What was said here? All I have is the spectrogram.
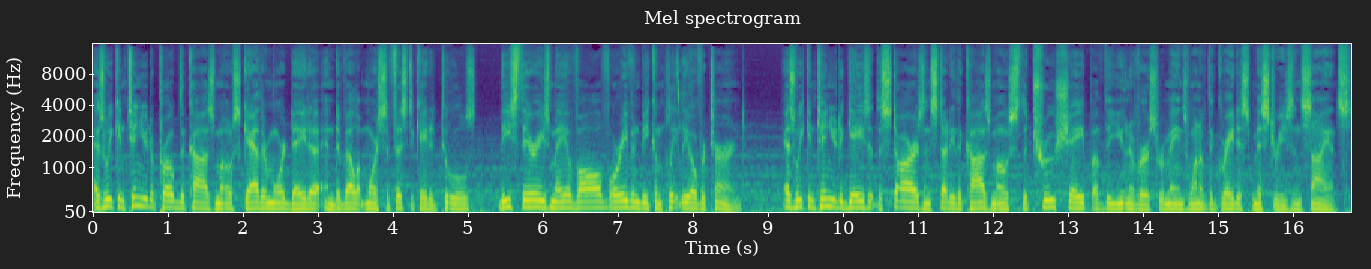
As we continue to probe the cosmos, gather more data, and develop more sophisticated tools, these theories may evolve or even be completely overturned. As we continue to gaze at the stars and study the cosmos, the true shape of the universe remains one of the greatest mysteries in science.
